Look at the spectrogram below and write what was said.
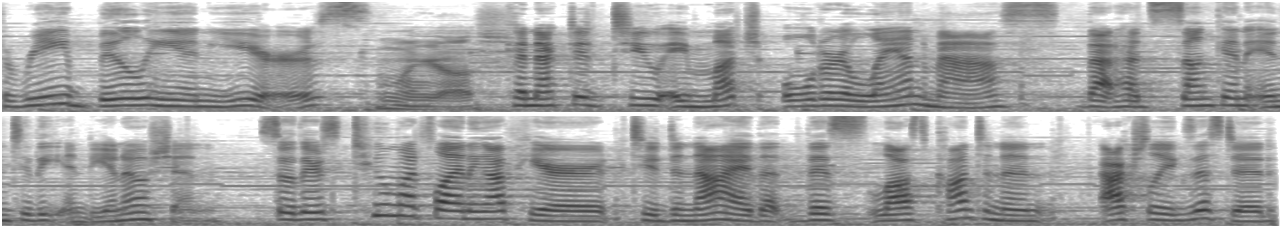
3 billion years Oh my gosh. connected to a much older landmass that had sunken into the Indian Ocean. So there's too much lining up here to deny that this lost continent actually existed,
